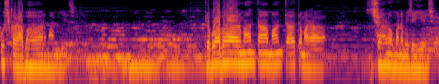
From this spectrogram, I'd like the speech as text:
પુષ્કળ આભાર માનીએ છીએ. પ્રભુ આભાર, માનતા માનતા તમારા ચરણોમાં નમી જઈએ છીએ.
